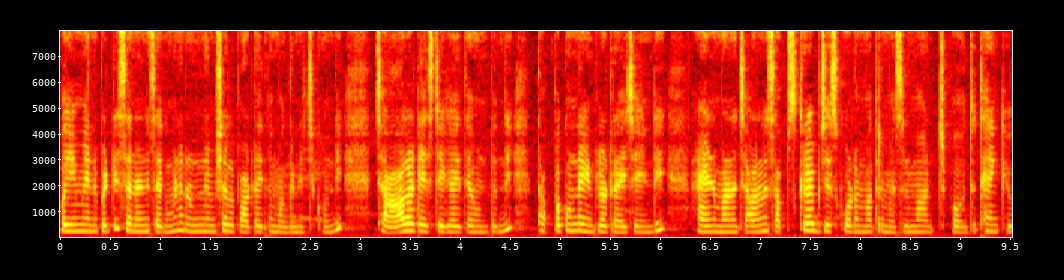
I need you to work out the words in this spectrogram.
పొయ్యి మీద పెట్టి సన్నని సగమైన రెండు నిమిషాల పాటు అయితే మగ్గనిచ్చుకోండి. చాలా టేస్టీగా అయితే ఉంటుంది. తప్పకుండా ఇంట్లో ట్రై చేయండి. అండ్ మన ఛానల్ని సబ్స్క్రైబ్ చేసుకోవడం మాత్రం అసలు మర్చిపోవద్దు. Thank you.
